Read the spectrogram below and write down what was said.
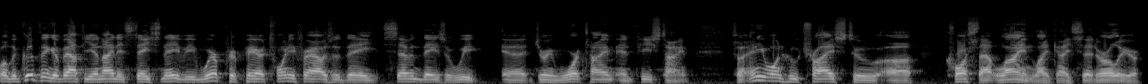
Well, the good thing about the United States Navy, we're prepared 24 hours a day, seven days a week uh, during wartime and peacetime. So anyone who tries to uh, cross that line, like I said earlier,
